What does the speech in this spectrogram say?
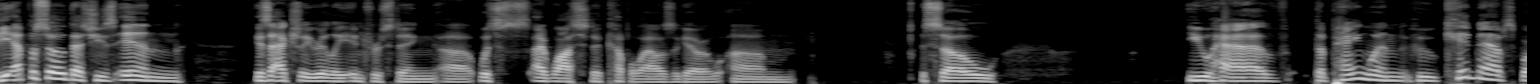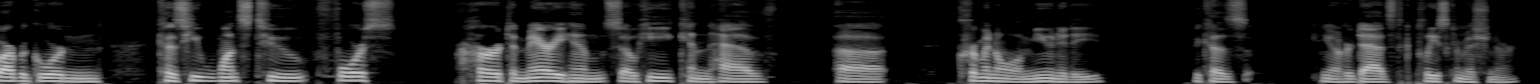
the episode that she's in is actually really interesting, uh, which I watched a couple hours ago. Um, so you have the Penguin who kidnaps Barbara Gordon because he wants to force her to marry him so he can have uh, criminal immunity because you know her dad's the police commissioner.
